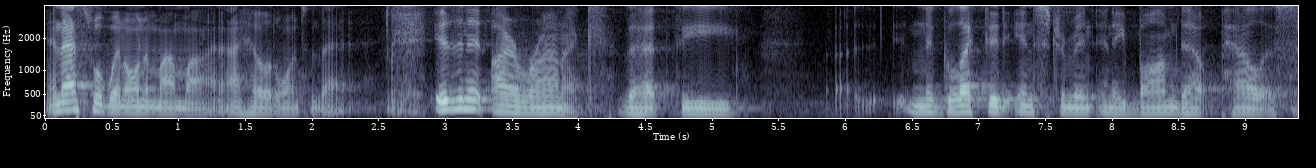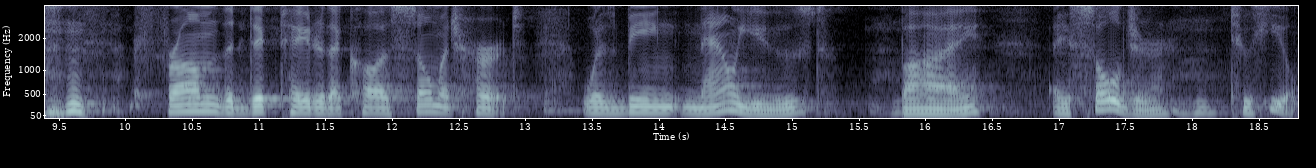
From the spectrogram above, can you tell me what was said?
and that's what went on in my mind. I held on to that. Isn't it ironic that the uh, neglected instrument in a bombed out palace from the dictator that caused so much hurt was being now used by a soldier to heal?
